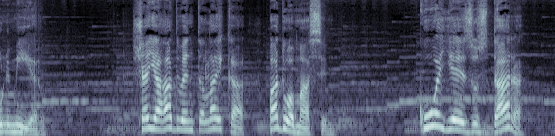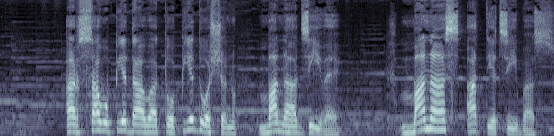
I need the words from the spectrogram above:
un mieru. Šajā adventa laikā padomāsim, ko Jēzus dara ar savu piedāvāto atdošanu manā dzīvē, manās attiecībās.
